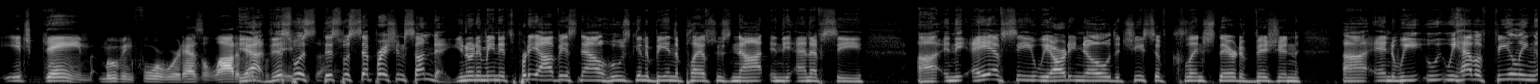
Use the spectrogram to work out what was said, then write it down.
each game moving forward has a lot of yeah. This was this was Separation Sunday. You know what I mean? It's pretty obvious now who's going to be in the playoffs, who's not in the NFC. Uh, in the AFC, we already know the Chiefs have clinched their division, uh, and we we have a feeling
